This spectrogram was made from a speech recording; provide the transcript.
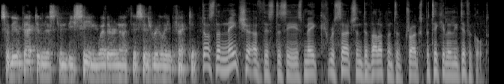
so the effectiveness can be seen whether or not this is really effective. Does the nature of this disease make research and development of drugs particularly difficult?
